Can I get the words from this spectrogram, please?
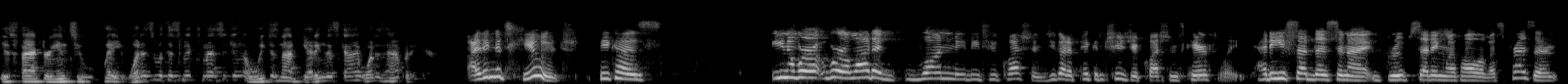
is factoring into, wait, what is with this mixed messaging? Are we just not getting this guy? What is happening here? I think it's huge because you know, we're we're allotted one, maybe two questions. You got to pick and choose your questions carefully. Had he said this in a group setting with all of us present,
